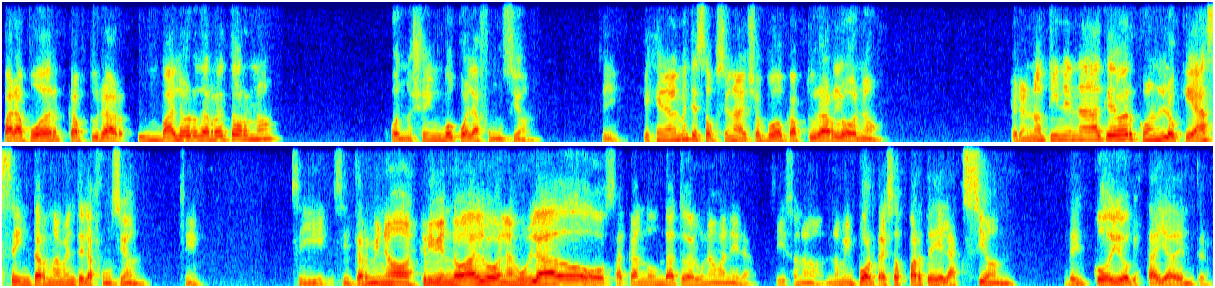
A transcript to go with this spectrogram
para poder capturar un valor de retorno cuando yo invoco la función, ¿sí? que generalmente es opcional, yo puedo capturarlo o no. Pero no tiene nada que ver con lo que hace internamente la función. ¿sí? Si, terminó escribiendo algo en algún lado o sacando un dato de alguna manera. ¿sí? Eso no, no me importa, eso es parte de la acción del código que está ahí adentro.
